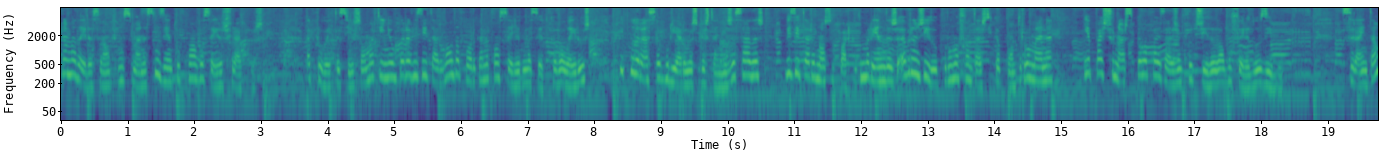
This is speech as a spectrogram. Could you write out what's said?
Na Madeira será um fim de semana cinzento com aguaceiros fracos. Aproveita assim o São Martinho para visitar Val da Porca no Conselho de Macedo Cavaleiros e poderá saborear umas castanhas assadas, visitar o nosso parque de merendas abrangido por uma fantástica ponte romana e apaixonar-se pela paisagem protegida da Albufeira do Azibo. Será então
